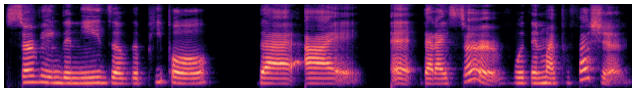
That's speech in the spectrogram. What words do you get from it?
serving the needs of the people that I uh, that I serve within my profession.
